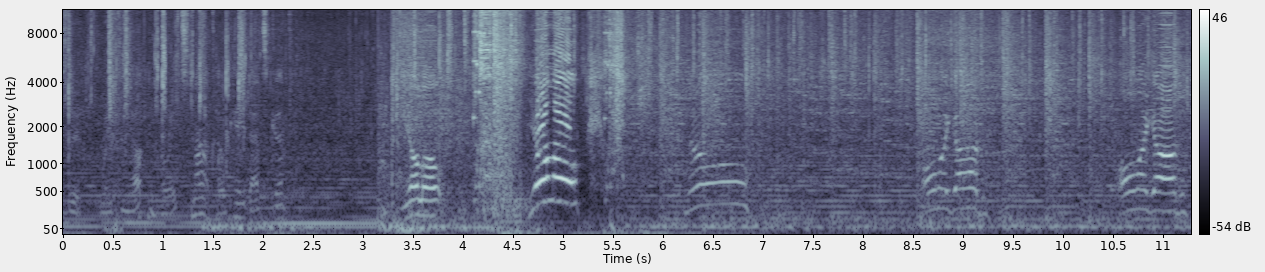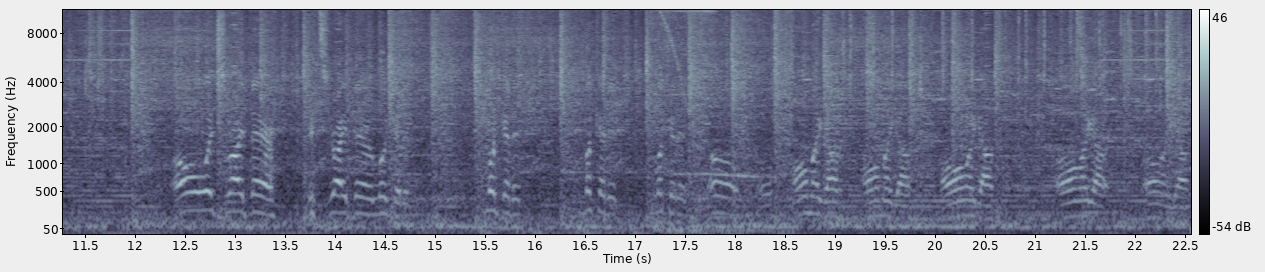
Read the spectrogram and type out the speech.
Is it waking up? No, it's not. Okay, that's good. YOLO! YOLO! No! Oh my god! Oh my god. Oh, it's right there. It's right there. Look at it. Look at it. Look at it. Look at it. Oh, oh, oh my god. Oh my god. Oh my god. Oh my god. Oh my god.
